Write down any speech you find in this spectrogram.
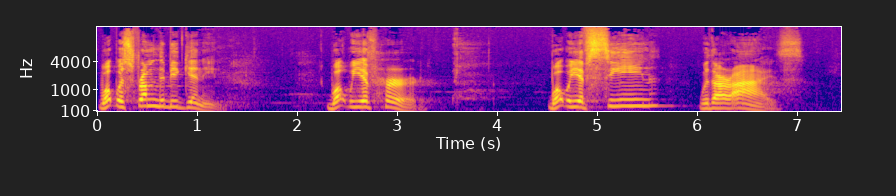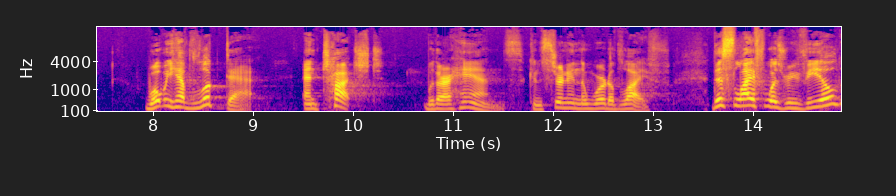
what was from the beginning, what we have heard, what we have seen with our eyes, what we have looked at and touched with our hands concerning the word of life. This life was revealed,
